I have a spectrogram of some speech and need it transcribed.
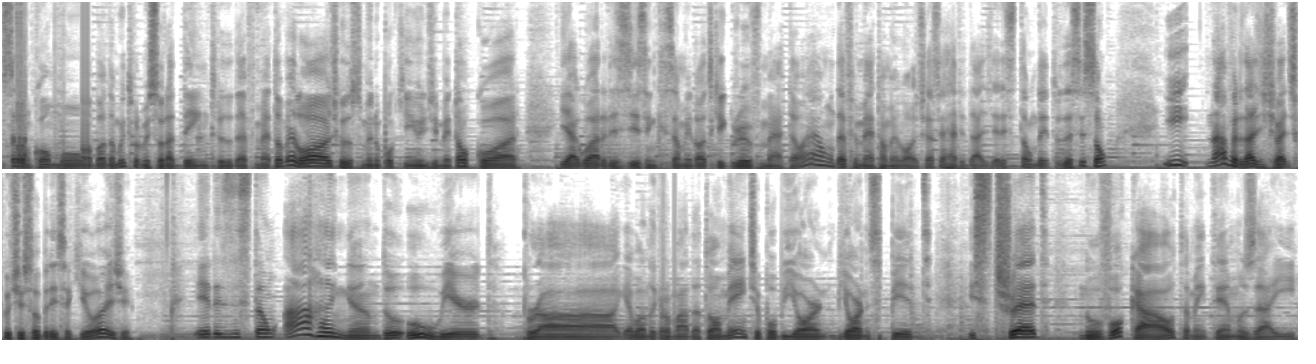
São como uma banda muito promissora dentro do death metal melódico, assumindo um pouquinho de metalcore e agora eles dizem que são melodic groove metal. É um death metal melódico, essa é a realidade. Eles estão dentro desse som e, na verdade, a gente vai discutir sobre isso aqui hoje. Eles estão arranhando o Weird Prog, a banda que é formada atualmente por Bjorn, Bjorn Speed Stred no vocal. Também temos aí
